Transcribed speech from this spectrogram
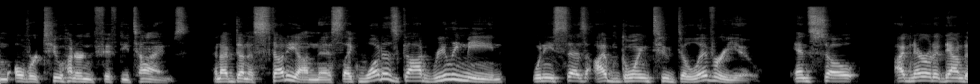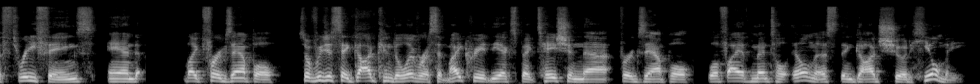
um, over 250 times. And I've done a study on this. Like, what does God really mean when he says, I'm going to deliver you? And so I've narrowed it down to three things. And like, for example, so if we just say God can deliver us, it might create the expectation that, for example, well, if I have mental illness, then God should heal me.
